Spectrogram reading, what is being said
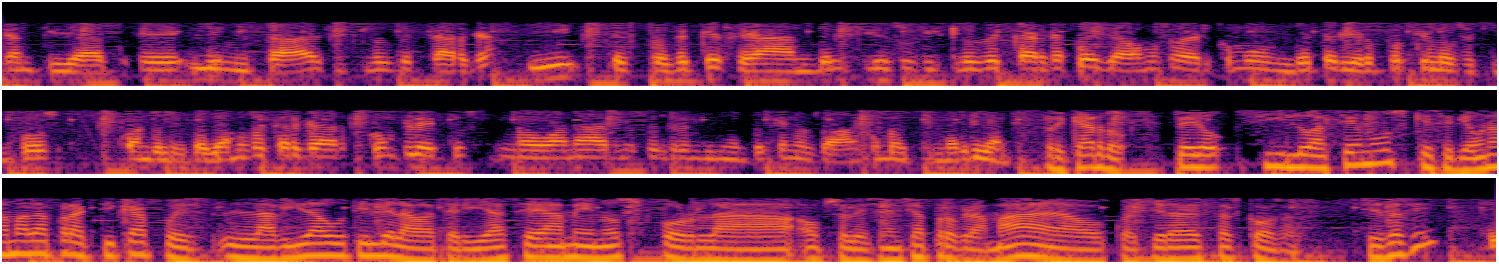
cantidad eh, limitada de ciclos de carga y después de que se han vencido sus ciclos de carga pues ya vamos a ver como un deterioro porque los equipos cuando los vayamos a cargar completos no van a darnos el rendimiento que nos daban como el primer día. Ricardo, pero si lo hacemos, que sería una mala práctica, pues la vida útil de la batería sea menos por la obsolescencia programada o cualquiera de estas cosas. ¿Sí es así? Sí,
